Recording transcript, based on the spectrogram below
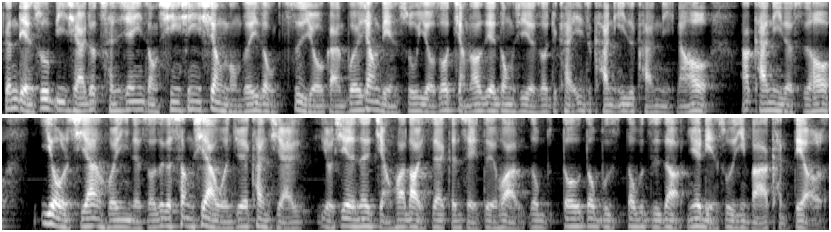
跟脸书比起来，就呈现一种欣欣向荣的一种自由感，不会像脸书有时候讲到这些东西的时候，就开始一直砍你，一直砍你，然后他砍你的时候，又有其他人回你的时候，这个上下文就会看起来有些人在讲话，到底是在跟谁对话，都都都不都不知道，因为脸书已经把它砍掉了。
